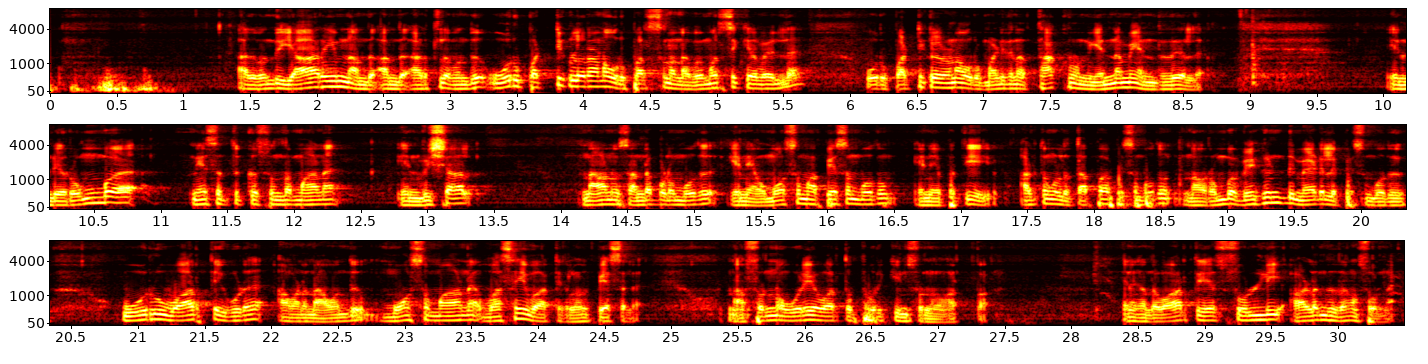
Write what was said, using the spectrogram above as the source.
அது வந்து யாரையும் நான் அந்த அந்த இடத்துல வந்து ஒரு பர்டிகுலரான ஒரு பர்சனை நான் விமர்சிக்கிறவே இல்லை. ஒரு பர்டிகுலரான ஒரு மனிதனை தாக்கணும்னு எண்ணமே இருந்ததே இல்லை. என்னுடைய ரொம்ப நேசத்துக்கு சொந்தமான என் விஷால் நானும் சண்டை போடும்போது என்னை மோசமாக பேசும்போதும் என்னை பற்றி அடுத்தவங்களுக்கு தப்பாக பேசும்போதும் நான் ரொம்ப வெகுண்டு மேடையில் பேசும்போது ஒரு வார்த்தை கூட அவனை நான் வந்து மோசமான வசை வார்த்தைகளால் பேசலை. நான் சொன்ன ஒரே வார்த்தை பொறுக்கின்னு சொன்ன வார்த்தை தான். எனக்கு அந்த வார்த்தையை சொல்லி அளந்து தான் சொன்னேன்.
